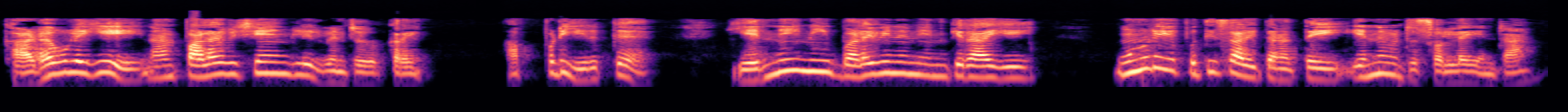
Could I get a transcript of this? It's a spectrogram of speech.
கடவுளையே நான் பல விஷயங்களில் வென்றிருக்கிறேன். அப்படி இருக்க என்னை நீ பலவீனன் என்கிறாயே உன்னுடைய புத்திசாலித்தனத்தை என்னவென்று சொல்ல என்றான்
